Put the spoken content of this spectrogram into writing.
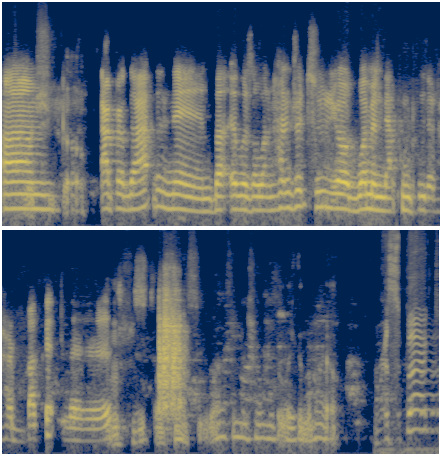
Um, where'd she go? I forgot the name, but it was a 102 year old woman that completed her bucket list. Let me see. Why isn't it showing me the link in the bio? Respect.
